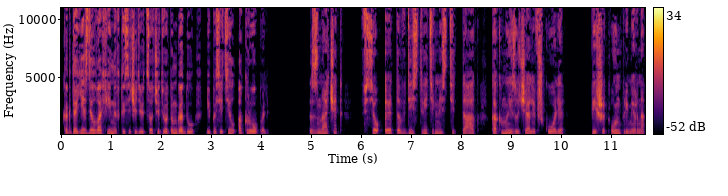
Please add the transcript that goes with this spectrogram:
когда ездил в Афины в 1904 году и посетил Акрополь. Значит, Все это в действительности так, как мы изучали в школе, пишет он примерно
